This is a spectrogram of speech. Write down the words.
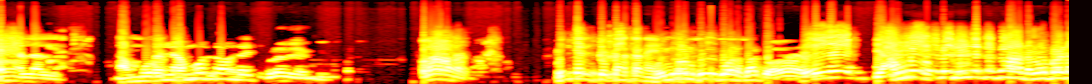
ಏ ಅಲ್ಲ ಅಲ್ಲ. ನಮ್ಮೂರ ನಮ್ಮೂರ್? ಎಲ್ಲಿ ಎಲ್ಲಿ ತುಟ್ಟ ಹಾಕಣ ಒಂದೇ ಒಂದ್ ಕೋಳಿ ಕೊಡ ಸಾಕು. ಏ ಯಾವ ನೀನೇ ತಗೋ, ನಮಗ್ ಬೇಡ.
